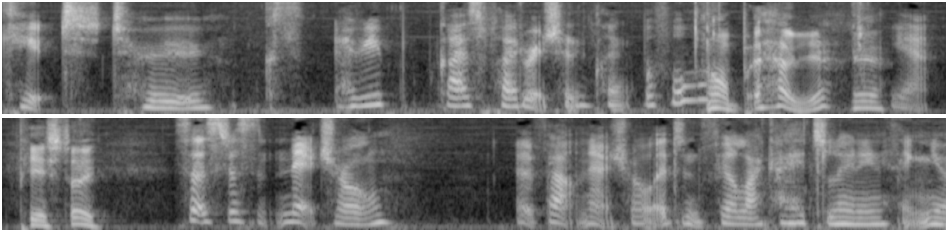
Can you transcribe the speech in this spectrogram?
kept to. Have you guys played Ratchet and Clank before? Oh, hell yeah, yeah. Yeah. PS2. So it's just natural. It felt natural. It didn't feel like I had to learn anything new,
